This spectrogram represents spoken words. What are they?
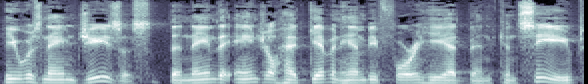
he was named Jesus, the name the angel had given him before he had been conceived.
